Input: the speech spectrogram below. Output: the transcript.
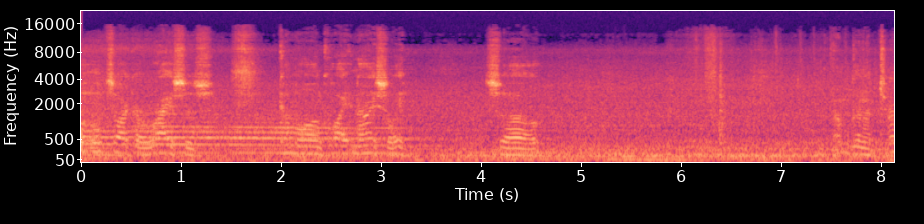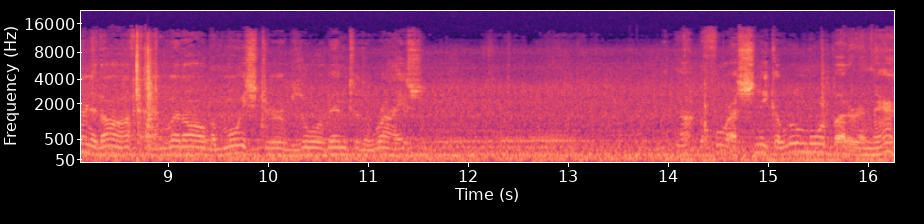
it looks like our rice has come along quite nicely. So I'm going to turn it off and let all the moisture absorb into the rice. Not before I sneak a little more butter in there.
